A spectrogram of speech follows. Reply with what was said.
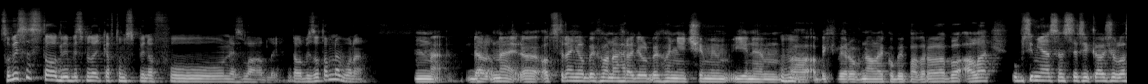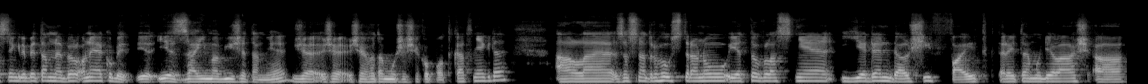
co by se stalo, kdybychom teďka v tom spin-offu nezvládli? Dal bys to tam nebo ne? Ne, da, ne, eh, odstranil bych ho, nahradil bych ho něčím jiným, mm-hmm. a, abych vyrovnal jakoby power level, ale upřímně já jsem si říkal, že vlastně kdyby tam nebyl, on je jakoby, je, je zajímavý, že tam je, že, že, že ho tam můžeš jako potkat někde, ale zase na druhou stranu je to vlastně jeden další fight, který tam uděláš a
